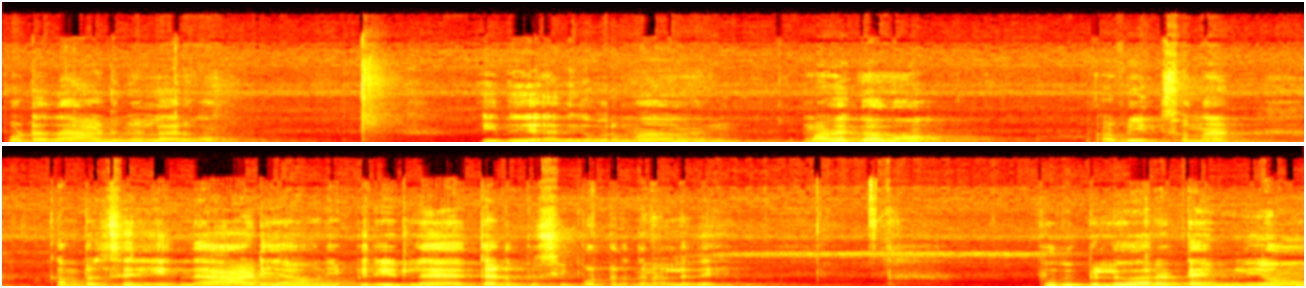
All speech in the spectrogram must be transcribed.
போட்டால் தான் ஆடு நல்லாயிருக்கும் இது அதுக்கப்புறமா மழைக்காலம் அப்படின்னு சொன்னால் கம்பல்சரி இந்த ஆடி ஆவணி பீரியடில் தடுப்பூசி போட்டுறது நல்லது. புதுப்பில்லு வர டைம்லேயும்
